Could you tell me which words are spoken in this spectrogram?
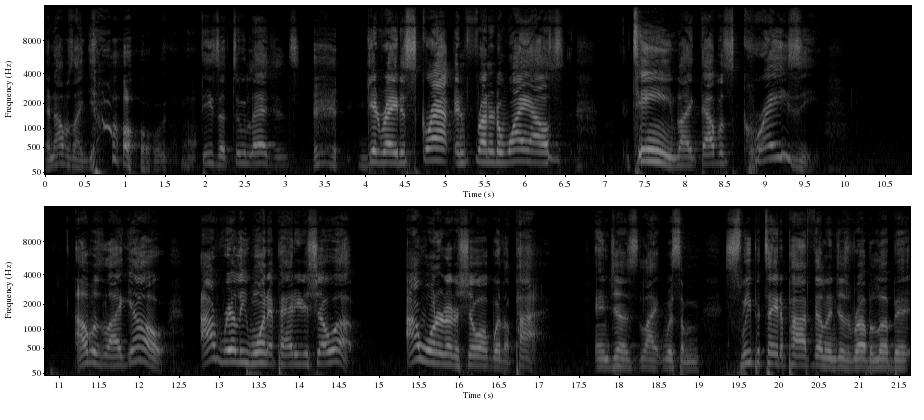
And I was like, yo, these are two legends. Get ready to scrap in front of the White House team. Like, that was crazy. I was like, yo, I really wanted Patti to show up. I wanted her to show up with a pie and just like with some sweet potato pie filling, just rub a little bit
